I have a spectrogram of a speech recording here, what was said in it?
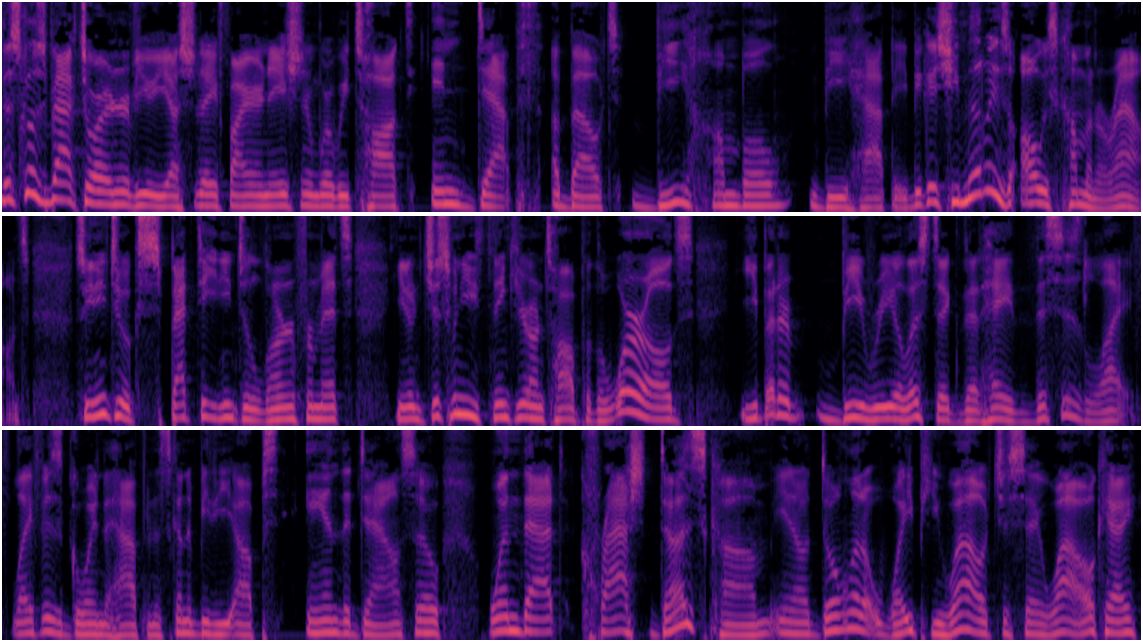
This goes back to our interview yesterday, Fire Nation, where we talked in depth about be humble, be happy, because humility is always coming around. So you need to expect it. You need to learn from it. You know, just when you think you're on top of the world, you better be realistic that, hey, this is life. Life is going to happen. It's going to be the ups and the downs. So when that crash does come, you know, don't let it wipe you out. Just say, wow, okay,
